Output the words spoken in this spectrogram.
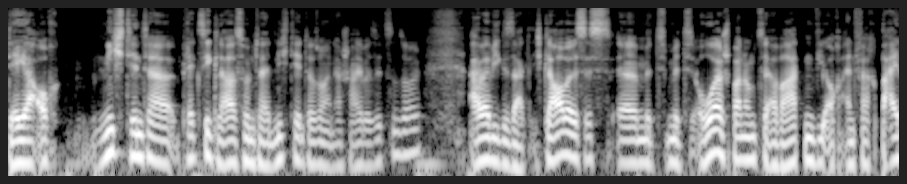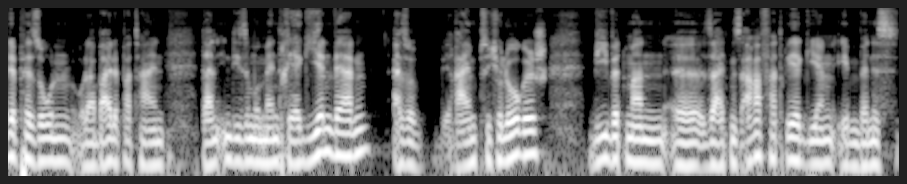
der ja auch nicht hinter Plexiglas und halt nicht hinter so einer Scheibe sitzen soll. Aber wie gesagt, ich glaube, es ist äh, mit, mit hoher Spannung zu erwarten, wie auch einfach beide Personen oder beide Parteien dann in diesem Moment reagieren werden. Also rein psychologisch, wie wird man äh, seitens Arafat reagieren, eben wenn es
